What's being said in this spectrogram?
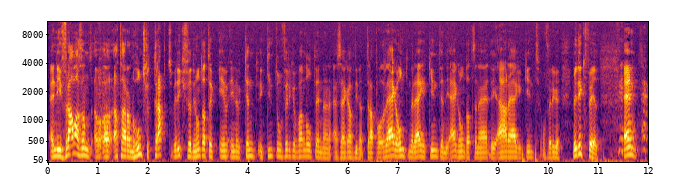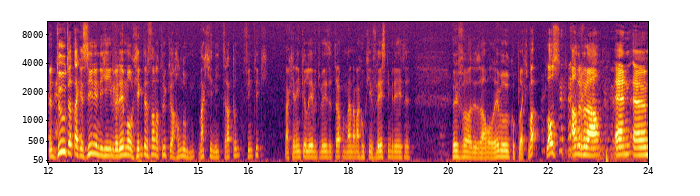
En die vrouw was had haar een hond getrapt, weet ik veel. Die hond had een, een, kind, een kind omvergewandeld en uh, zij gaf die een trap. Haar eigen hond en haar eigen kind. En die eigen hond had zijn, die, haar eigen kind omverge... Weet ik veel. En een dude had dat gezien en die ging er weer helemaal gek ervan. Natuurlijk, ja, handen mag je niet trappen, vind ik. Mag geen enkel levend wezen trappen, maar dan mag ook geen vlees niet meer eten. Weet je dat is allemaal helemaal complex. Maar los, ander verhaal. En ehm,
